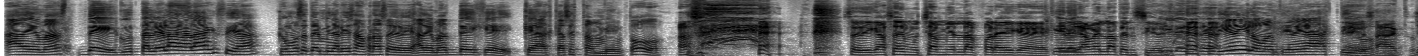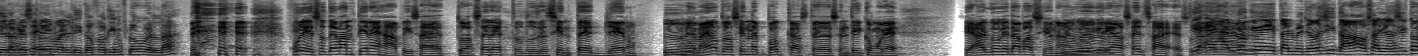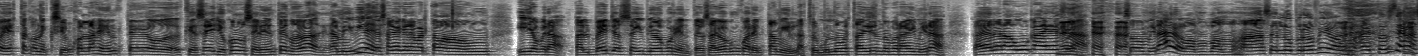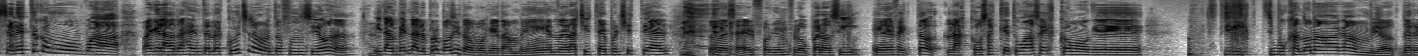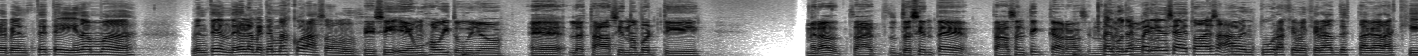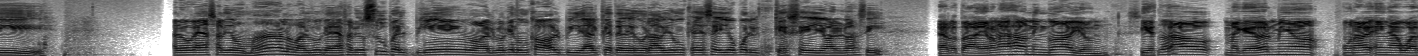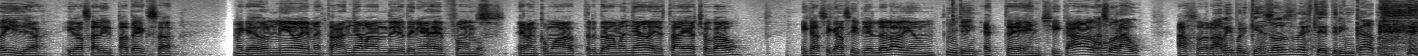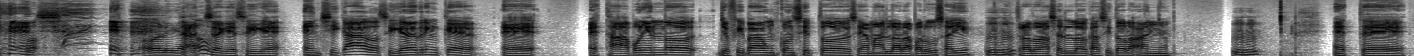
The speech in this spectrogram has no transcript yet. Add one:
además de gustarle la galaxia, ¿cómo se terminaría esa frase de además de que, que, ha- que haces tan bien? Todo. Se dedica a hacer muchas mierdas por ahí que, Que que le le- llamen la atención. Y le entretienen y lo mantienen activo. Exacto, Yo creo que ese es el maldito fucking flow, ¿verdad? Fury, eso te mantiene happy, ¿sabes? Tú hacer esto, tú te sientes lleno. Me imagino tú haciendo el podcast, te debes sentir como que si es algo que te apasiona, algo que querías hacer, ¿sabes? Eso Sí, te va a es algo que tal vez yo necesitaba. O sea, yo necesito esta conexión con la gente. O qué sé, yo conocer gente nueva. A mi vida yo sabía que le faltaba un... Y yo, mira, tal vez yo soy bien ocurrente. Salgo con 40 mil. Todo el mundo me está diciendo por ahí, mira, cállate la boca esa. so, mira, vamos, vamos a hacer lo propio. Vamos a, entonces hacer esto como para que la otra gente lo escuche. En el momento funciona. Y también darle propósito. Porque también no era chistear por chistear. So, ese es el fucking flow. Pero sí, en efecto, las cosas que tú haces como que... Buscando nada a cambio, de repente te llenas más, ¿me entiendes? O le metes más corazón. Sí, sí, y es un hobby tuyo. eh, lo estás haciendo por ti. Mira, o sea, tú te sientes... Te vas a sentir cabrón haciendo ¿Alguna experiencia de todas esas aventuras que me quieras destacar aquí? Algo que haya salido mal, o algo que haya salido súper bien, o algo que nunca vas a olvidar que te dejó el avión, qué sé yo, por qué sé yo, algo así. Ya lo todavía no me ha dejado ningún avión. Si he ¿No? estado... Me quedé dormido una vez en Aguadilla. Iba a salir para Texas. Me quedé dormido y me estaban llamando y yo tenía headphones. Eran como las 3 de la mañana y yo estaba ya chocado. Y casi casi pierdo el avión. Este, en Chicago. Azorado. Azorado. Papi, porque eso es este trinca todo. en Oh. Chacho, que sí que en Chicago sí que me trinqué. Eh, estaba poniendo. Yo fui para un concierto que se llama Lollapalooza allí. Ujú. Trato de hacerlo casi todos los años. Este.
